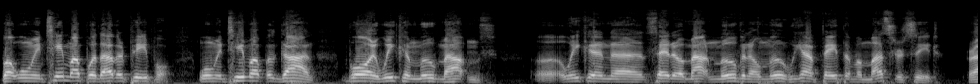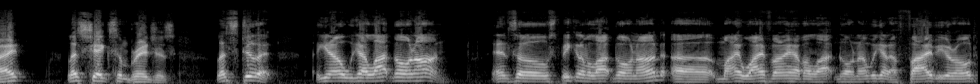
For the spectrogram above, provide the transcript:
But when we team up with other people, when we team up with God, boy, we can move mountains. Uh, we can uh, say to a mountain, move, and it'll move. We have faith of a mustard seed, right? Let's shake some bridges. Let's do it. You know, we got a lot going on. And so, speaking of a lot going on, uh, my wife and I have a lot going on. We got a five year old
